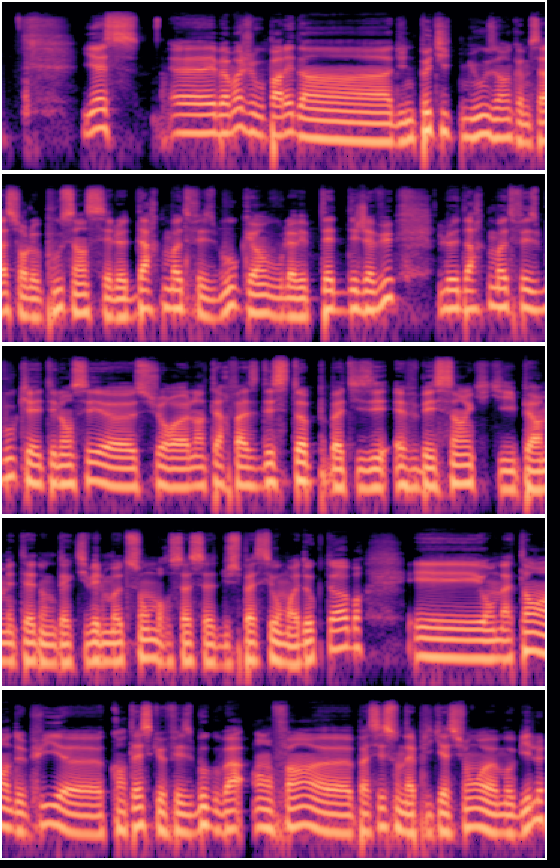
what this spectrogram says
Yes. Euh, et ben moi, je vais vous parler d'un- d'une petite news hein, comme ça sur le pouce. C'est le dark mode Facebook. vous l'avez peut-être déjà vu. Le dark mode Facebook a été lancé euh, sur euh, l'interface desktop baptisée FB5 qui permettait donc d'activer le mode sombre. Ça, ça a dû se passer au mois d'octobre. Et on attend depuis quand est-ce que Facebook va enfin passer son application mobile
